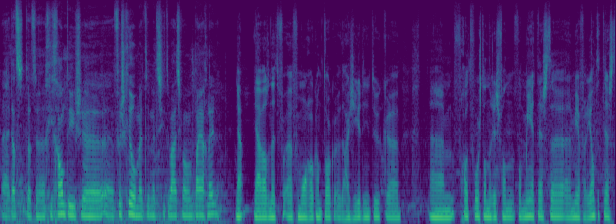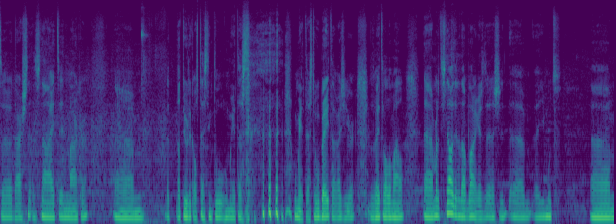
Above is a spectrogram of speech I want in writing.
Eh, dat, is- dat is een gigantisch eh, verschil met, met de situatie van een paar jaar geleden. Ja, ja we hadden net vanmorgen ook aan het talk. De Hagier die natuurlijk eh, ehm, groot voorstander is van, van meer testen, meer varianten testen, daar sne- snelheid in maken. Ehm, natuurlijk als testing tool, hoe meer testen, hoe meer testen, hoe beter Hagier. Dat weten we allemaal. Eh, maar dat die snelheid inderdaad belangrijk is. En als je, eh, je moet... ehm,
